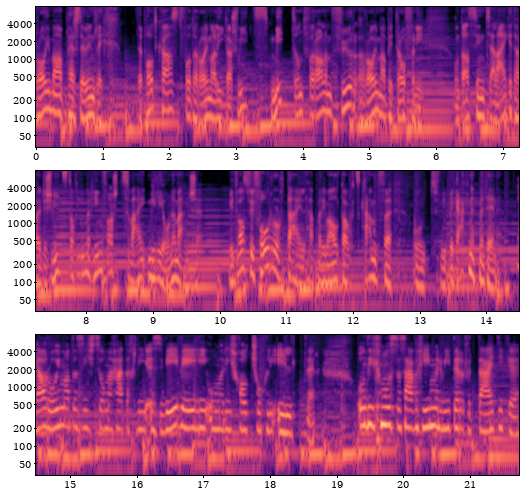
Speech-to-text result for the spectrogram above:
Rheuma persönlich. Der Podcast von der Rheuma Liga Schweiz mit und vor allem für Rheuma-Betroffene. Und das sind allein in der Schweiz doch immerhin fast zwei Millionen Menschen. Mit was für Vorurteilen hat man im Alltag zu kämpfen und wie begegnet man denen? Ja, Rheuma, das ist so, man hat ein, bisschen ein Wehwehli und man ist halt schon ein bisschen älter. Und ich muss das einfach immer wieder verteidigen.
